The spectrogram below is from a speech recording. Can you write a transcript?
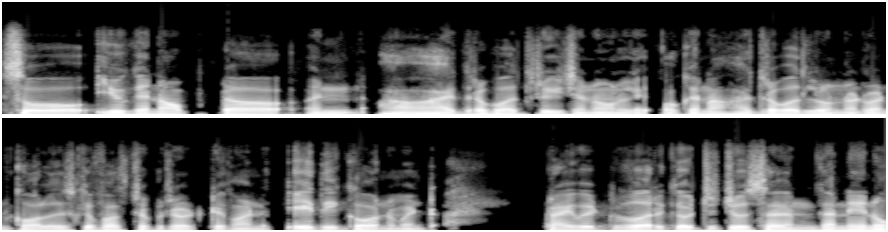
so you can opt in Hyderabad region only ఓకేనా హైదరాబాద్లో ఉన్నటువంటి కాలేజ్కి ఫస్ట్ ప్రియారిటీ ఇవ్వండి. ఇది గవర్నమెంట్? ప్రైవేట్ వరకు వచ్చి చూస్తే కనుక నేను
